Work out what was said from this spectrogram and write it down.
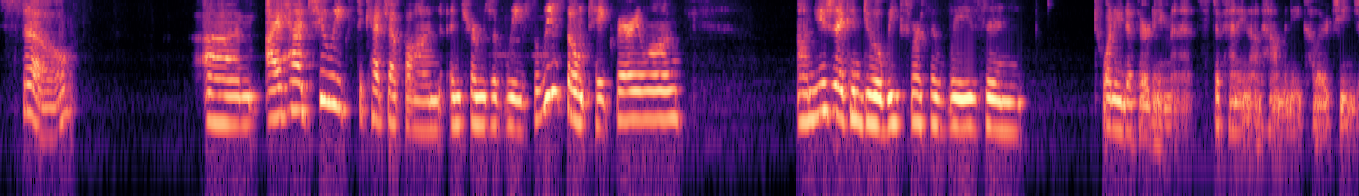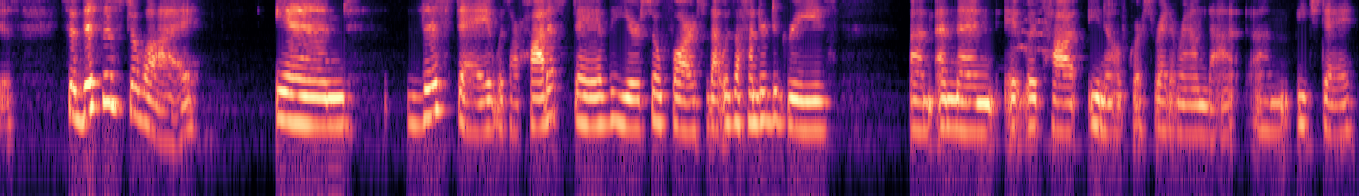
So um, I had two weeks to catch up on in terms of leaves. The leaves don't take very long. Um, usually I can do a week's worth of leaves in 20 to 30 minutes, depending on how many color changes. So this is July, and this day was our hottest day of the year so far. So that was 100 degrees. Um, and then it was hot, you know, of course, right around that um, each day.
